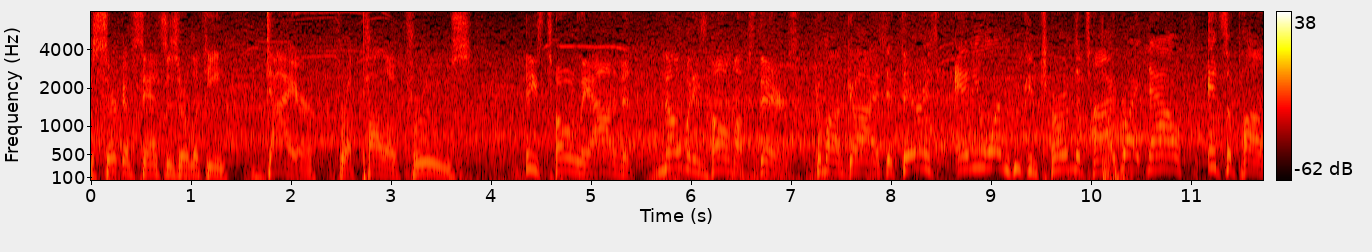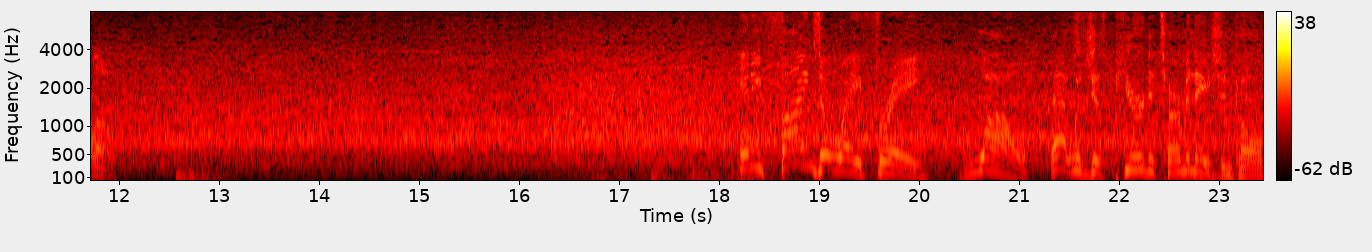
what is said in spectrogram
The circumstances are looking dire for Apollo Crews. He's totally out of it. Nobody's home upstairs. Come on, guys. If there is anyone who can turn the tide right now, it's Apollo. And he finds a way free. Wow, that was just pure determination, Cole.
